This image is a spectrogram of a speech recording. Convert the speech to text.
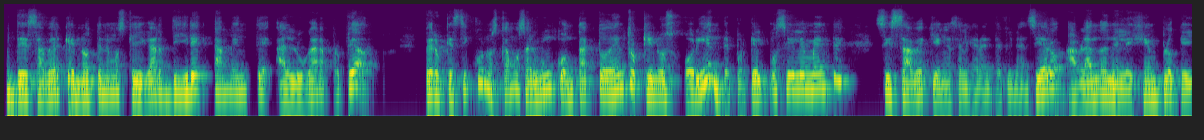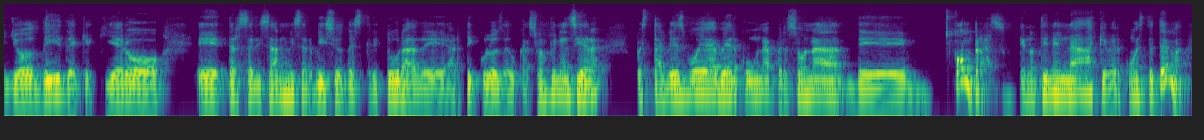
de saber que no tenemos que llegar directamente al lugar apropiado pero que sí conozcamos algún contacto dentro que nos oriente, porque él posiblemente sí sabe quién es el gerente financiero. Hablando en el ejemplo que yo di de que quiero eh, tercerizar mis servicios de escritura de artículos de educación financiera, pues tal vez voy a ver con una persona de compras, que no tiene nada que ver con este tema,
